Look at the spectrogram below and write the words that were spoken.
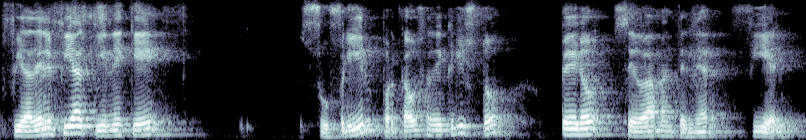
Filadelfia tiene que sufrir por causa de Cristo, pero se va a mantener fiel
